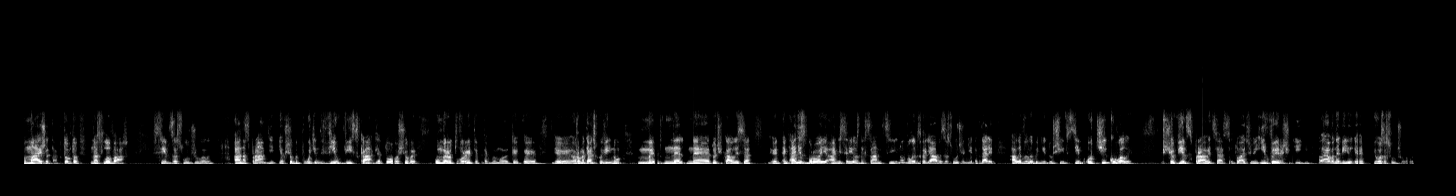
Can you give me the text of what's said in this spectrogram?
Майже так. Тобто, на словах всім засуджували. А насправді, якщо би Путін ввів війська для того, щоб умиротворити, так би мовити, е, е, громадянську війну, ми б не, не дочекалися е, ані зброї, ані серйозних санкцій. Ну були б заяви, засуджені і так далі. Але в глибині душі всі б очікували, що він справиться з ситуацією і вирішить її. А вони б е, його засуджували.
